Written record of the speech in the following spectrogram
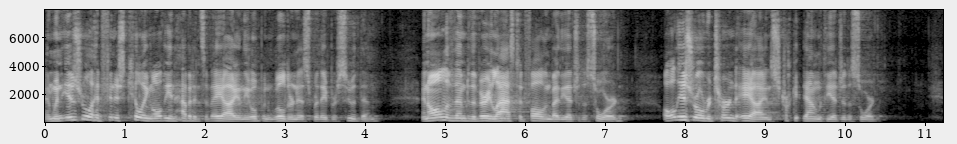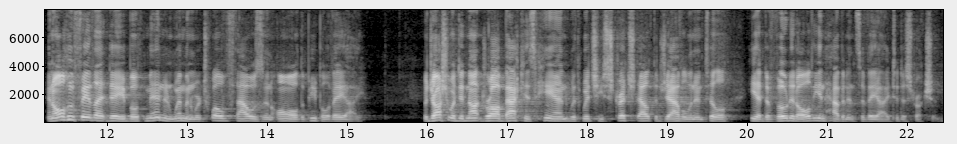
And when Israel had finished killing all the inhabitants of Ai in the open wilderness where they pursued them, and all of them to the very last had fallen by the edge of the sword, all Israel returned to Ai and struck it down with the edge of the sword. And all who fell that day, both men and women, were 12,000, all the people of Ai. But Joshua did not draw back his hand with which he stretched out the javelin until he had devoted all the inhabitants of Ai to destruction.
